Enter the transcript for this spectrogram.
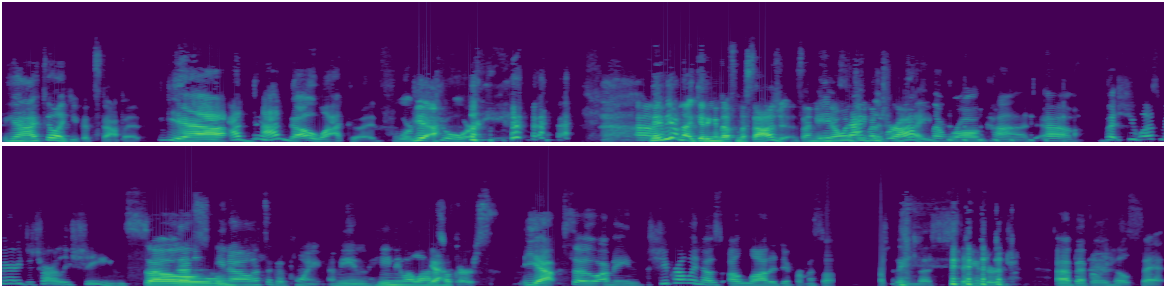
Yeah, I feel like you could stop it. Yeah, I I know I could for yeah. sure. um, Maybe I'm not getting enough massages. I mean, exactly. no one's even tried the wrong kind. Um, but she was married to Charlie Sheen, so that's you know that's a good point. I mean, he knew a lot yeah. of hookers. Yeah, so I mean, she probably knows a lot of different massages than the standard uh, Beverly Hills set.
